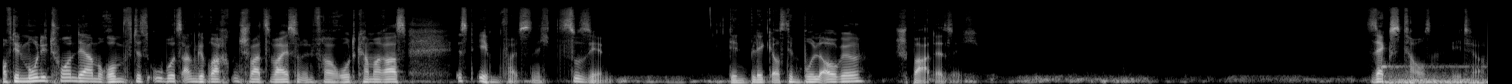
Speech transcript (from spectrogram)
Auf den Monitoren der am Rumpf des U-Boots angebrachten Schwarz-Weiß- und Infrarotkameras ist ebenfalls nichts zu sehen. Den Blick aus dem Bullauge spart er sich. 6000 Meter.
